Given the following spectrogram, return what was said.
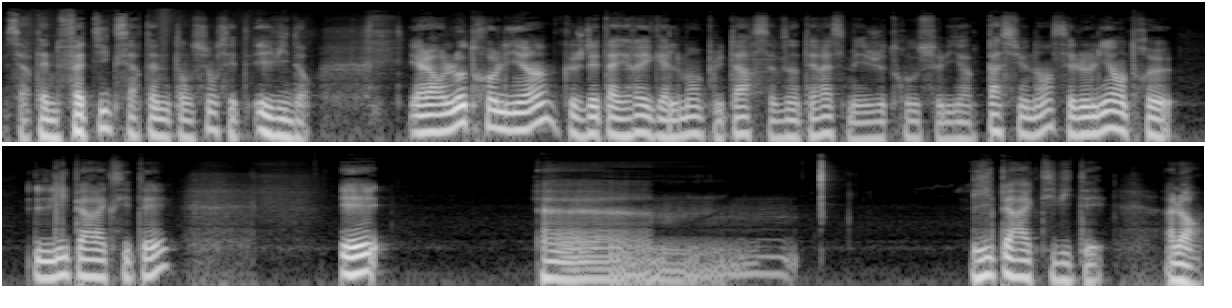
Certaines fatigues, certaines tensions, c'est évident. Et alors l'autre lien, que je détaillerai également plus tard, ça vous intéresse, mais je trouve ce lien passionnant, c'est le lien entre l'hyperlaxité et euh, l'hyperactivité. Alors,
